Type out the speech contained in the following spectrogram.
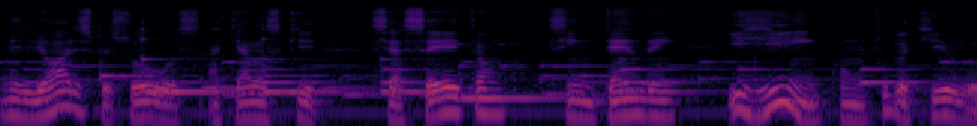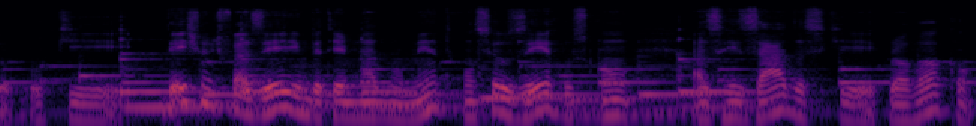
melhores pessoas, aquelas que se aceitam, se entendem e riem com tudo aquilo o que deixam de fazer em um determinado momento, com seus erros, com as risadas que provocam,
